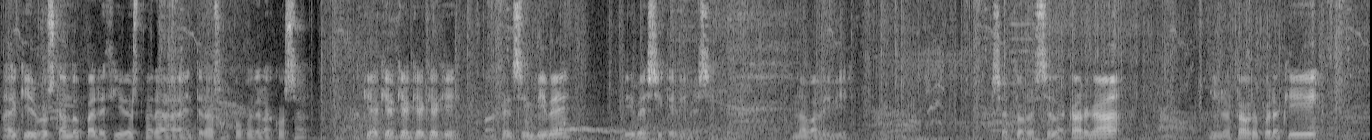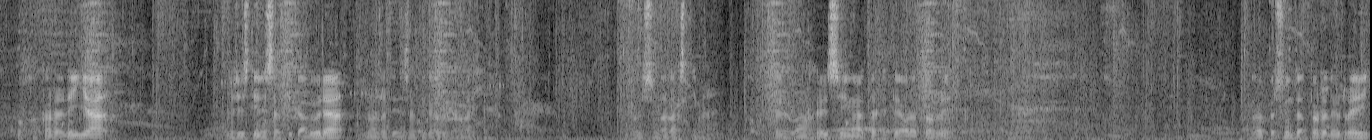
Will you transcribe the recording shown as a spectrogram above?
Hay que ir buscando parecidos para enteraros un poco de la cosa. Aquí, aquí, aquí, aquí, aquí, aquí. Van Helsing vive. Vive, sí que vive, sí. No va a vivir. Esa torre se la carga. Minotauro por aquí. Coja carrerilla. No sé si tiene salpicadura. No, no tiene salpicadura, vale. Pues es una lástima. Pero Van Helsing ha tarjeteado la torre. La presunta torre del rey.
